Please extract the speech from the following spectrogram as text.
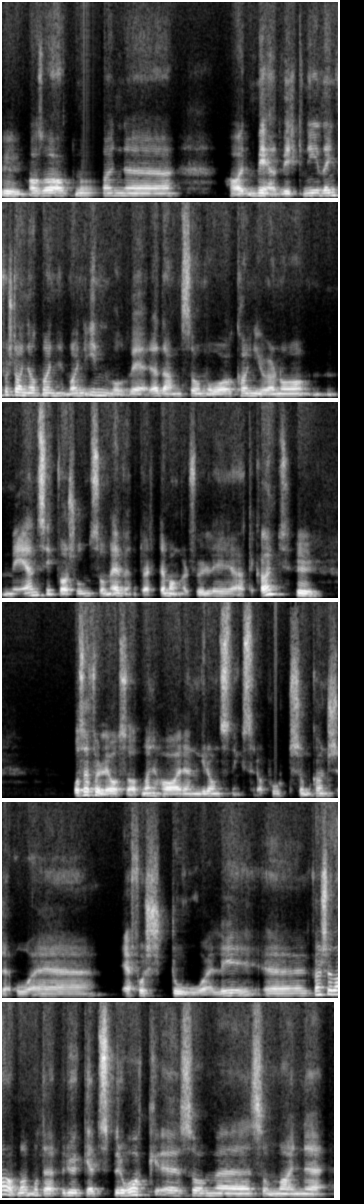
Mm. Altså at man eh, har medvirkning i den forstand at man, man involverer dem som òg kan gjøre noe med en situasjon som eventuelt er mangelfull i etterkant. Mm. Og selvfølgelig også at man har en granskingsrapport som kanskje òg er, er, forståelig. Eh, kanskje da at man måtte bruke et språk eh, som, eh, som, man eh,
